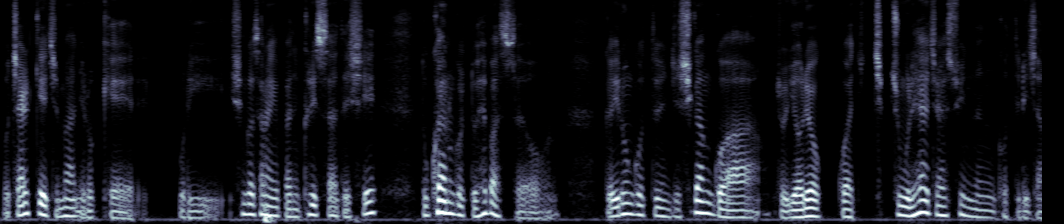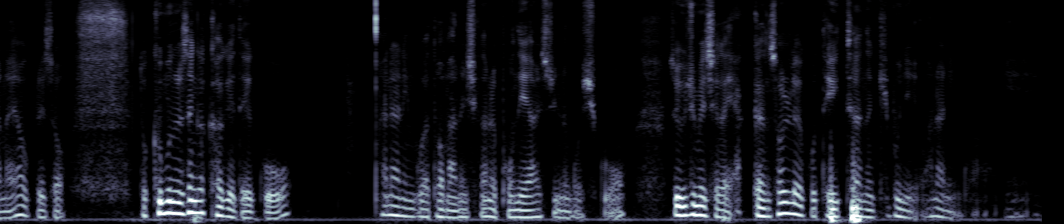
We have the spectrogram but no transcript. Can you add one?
뭐 짧게지만 이렇게 우리 신과 사랑에 빠진 크리스 하듯이 녹화하는 걸 또 해 봤어요. 그러니까 이런 것도 인제 시간과 좀 여력과 집중을 해야지 할 수 있는 것들이잖아요. 그래서 또 그분을 생각하게 되고 하나님과 더 많은 시간을 보내야 할 수 있는 것이고 그래서 요즘에 제가 약간 설레고 데이트하는 기분이에요, 하나님과. 예.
